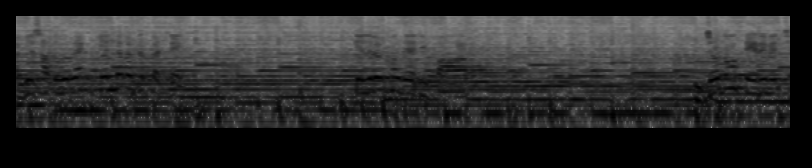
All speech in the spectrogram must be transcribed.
ਅੱਗੇ ਸਤਿਗੁਰੂ ਨੇ ਕਿੰਨ ਵਿੱਚ ਕੱਟੇ। ਕਿੰਨ ਵਿੱਚ ਹੁੰਦੇ ਆ ਜੀ ਪਾਪ। ਜਦੋਂ ਤੇਰੇ ਵਿੱਚ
